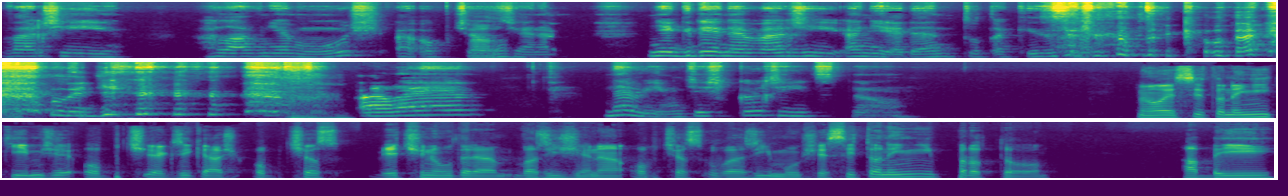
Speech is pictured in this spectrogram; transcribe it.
vaří hlavně muž a občas a? žena. Někdy nevaří ani jeden, to taky znám takové lidi. Ale nevím, těžko říct, no. No, jestli to není tím, že obč, jak říkáš, občas, většinou teda vaří žena, občas uvaří muž, jestli to není proto, aby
